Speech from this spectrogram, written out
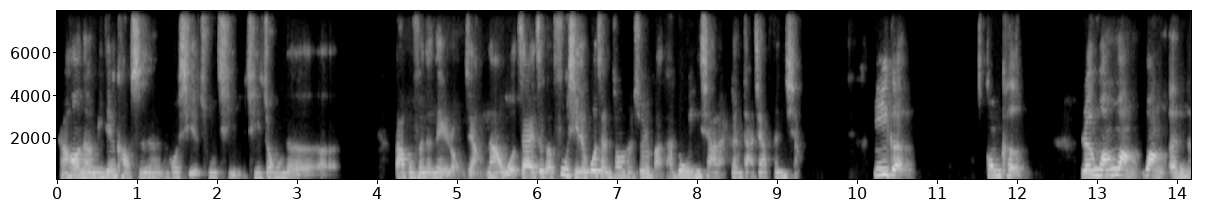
然后呢，明天考试呢能够写出其其中的呃大部分的内容，这样。那我在这个复习的过程中呢，顺便把它录音下来跟大家分享。第一个功课，人往往忘恩呐、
